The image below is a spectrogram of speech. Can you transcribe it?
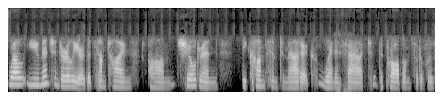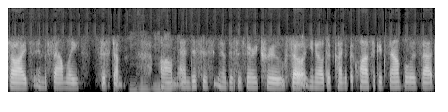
well, you mentioned earlier that sometimes um, children become symptomatic when, in mm-hmm. fact, the problem sort of resides in the family system. Mm-hmm, mm-hmm. Um, and this is, you know, this is very true. So, you know, the kind of the classic example is that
